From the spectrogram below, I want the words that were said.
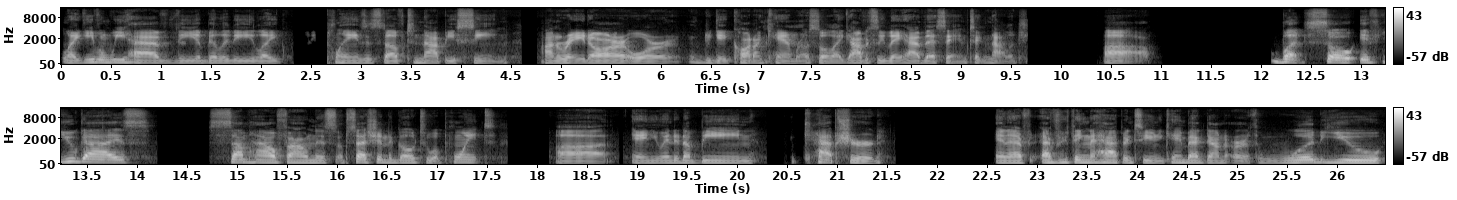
Like even we have the ability, like planes and stuff, to not be seen on radar or to get caught on camera. So like obviously they have that same technology. Uh but so if you guys somehow found this obsession to go to a point, uh, and you ended up being captured and after everything that happened to you and you came back down to earth, would you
